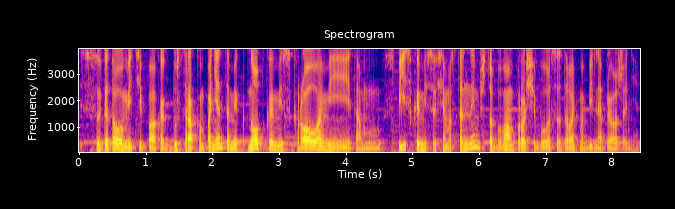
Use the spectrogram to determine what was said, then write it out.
с готовыми типа как Bootstrap компонентами, кнопками, скроллами, там, списками, со всем остальным, чтобы вам проще было создавать мобильное приложение.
